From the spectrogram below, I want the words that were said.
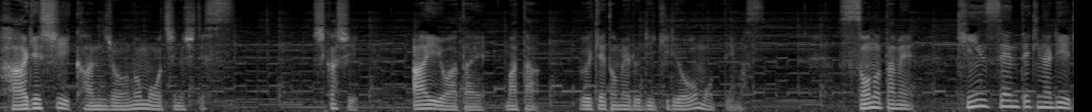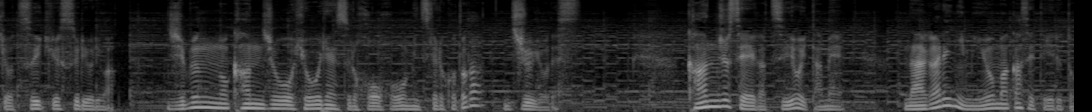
激しい感情の持ち主です。しかし愛を与えまた受け止める力量を持っています。そのため金銭的な利益を追求するよりは自分の感情を表現する方法を見つけることが重要です。感受性が強いため流れに身を任せていると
